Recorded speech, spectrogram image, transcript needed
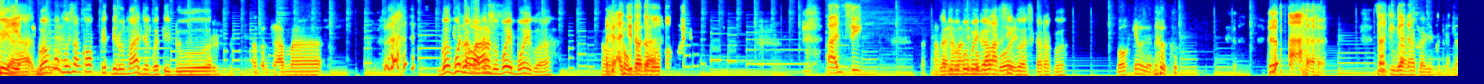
iya, gua gua musang covid di rumah aja gua tidur. Nonton drama. Gua gua namatin bu boy boy gua. Oh, Anjing atau bobo. Anjing. Lagi bu boy Bobo galaksi Boy. gua sekarang gua. Gokil gitu. Ada banget lagi gua.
